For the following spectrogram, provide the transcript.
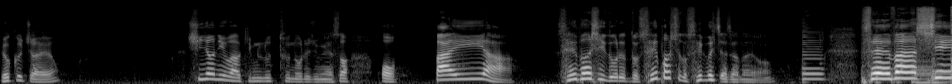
몇 글자예요? 신현이와 김루트 노래 중에서 오빠이야 세바시 노래도 세바시도 세 글자잖아요. 세바시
